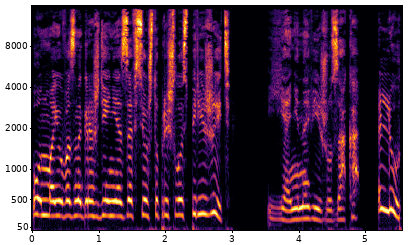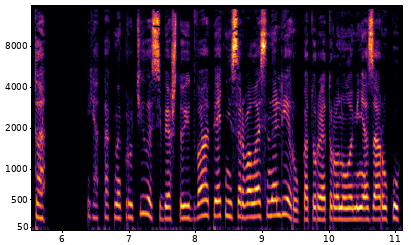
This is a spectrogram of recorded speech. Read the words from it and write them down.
Он мое вознаграждение за все, что пришлось пережить. Я ненавижу Зака. Люто!» Я так накрутила себя, что едва опять не сорвалась на Леру, которая тронула меня за руку.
